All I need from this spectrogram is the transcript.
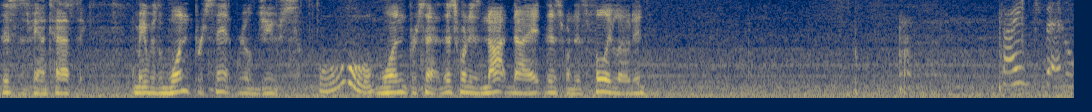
this is fantastic. Made with one percent real juice. Ooh. One percent. This one is not diet. This one is fully loaded. Diet's better.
